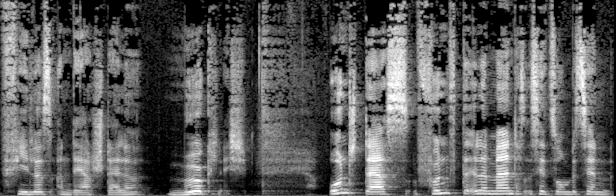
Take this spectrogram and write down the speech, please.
vieles an der Stelle möglich. Und das fünfte Element, das ist jetzt so ein bisschen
